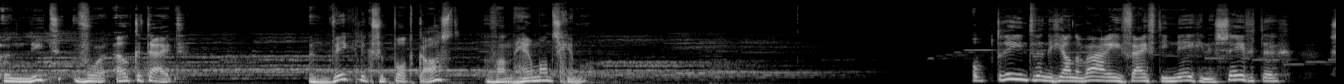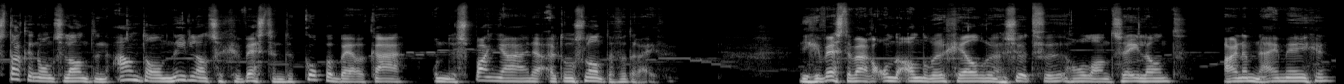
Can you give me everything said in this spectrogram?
Een lied voor elke tijd. Een wekelijkse podcast van Herman Schimmel. Op 23 januari 1579 stak in ons land een aantal Nederlandse gewesten de koppen bij elkaar om de Spanjaarden uit ons land te verdrijven. Die gewesten waren onder andere Gelre, Zutphen, Holland, Zeeland, Arnhem, Nijmegen,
